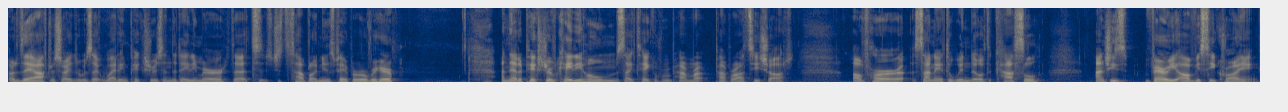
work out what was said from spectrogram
or the day after, sorry, there was like wedding pictures in the Daily Mirror. That's just a tabloid newspaper over here, and they had a picture of Katie Holmes like taken from a papar- paparazzi shot of her standing at the window of the castle, and she's very obviously crying.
